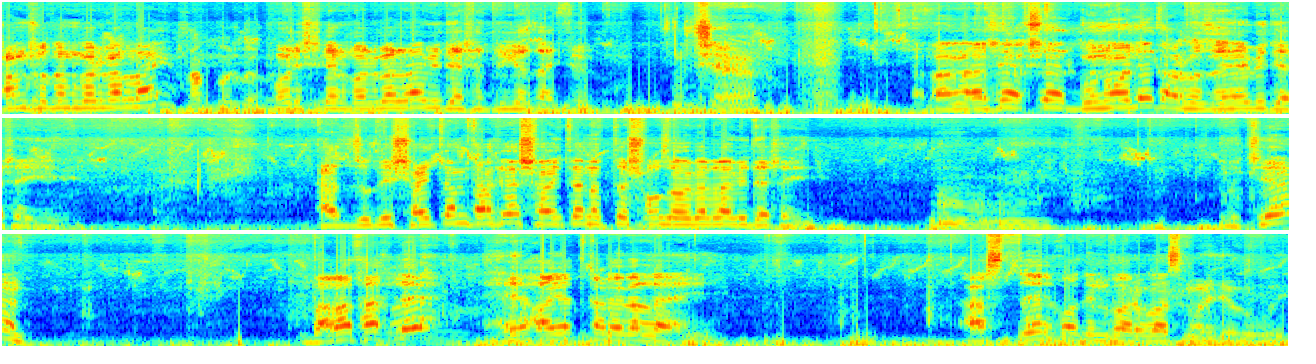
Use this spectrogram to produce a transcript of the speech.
সংশোধন করবার লাই পরিষ্কার করবার লাই বিদেশের দিকে যাইতে হবে। আচ্ছা। বাংলাদেশে একশো এক গুণ হলে তারপর যে বিদেশে গিয়ে। আর যদি শয়তান থাকে শয়তানের তো সোজা লাই বিদেশে গিয়ে। বুঝছেন? বাবা থাকলে হে হয়াত কাটা বেলায় আসতে কদিন পরে বাস মরে যাব বই।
